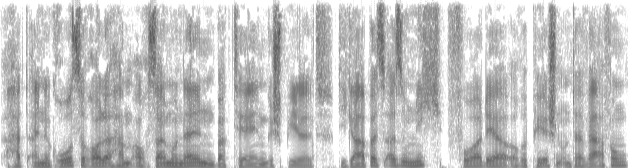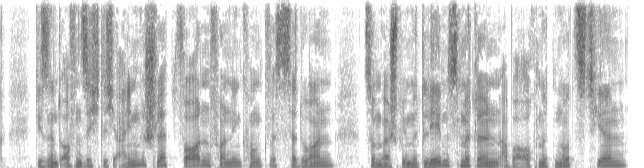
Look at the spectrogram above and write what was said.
hat eine große Rolle, haben auch Salmonellenbakterien gespielt. Die gab es also nicht vor der europäischen Unterwerfung. Die sind offensichtlich eingeschleppt worden von den Konquistadoren, zum Beispiel mit Lebensmitteln, aber auch mit Nutztieren.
